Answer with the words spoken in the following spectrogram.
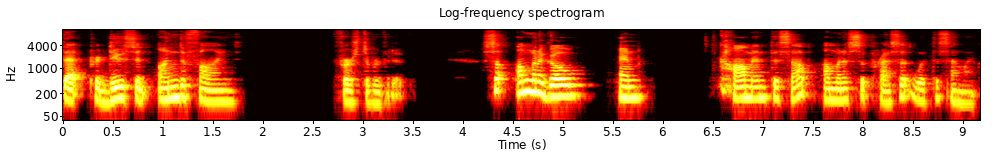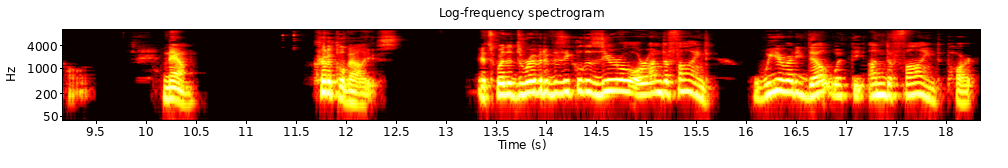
that produce an undefined first derivative. So I'm going to go and comment this up. I'm going to suppress it with the semicolon. Now, critical values. It's where the derivative is equal to zero or undefined. We already dealt with the undefined part.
